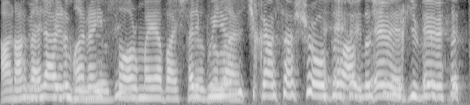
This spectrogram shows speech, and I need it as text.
arkadaşlarım bulunuyor, arayıp sormaya başladılar. Hani bıyığını çıkarsan şu olduğu Evet, anlaşılır evet, gibi. evet.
